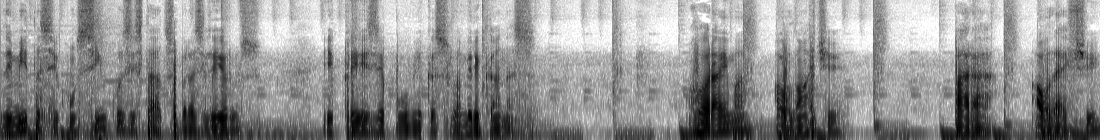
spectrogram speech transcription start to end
Limita-se com cinco estados brasileiros e três repúblicas sul-americanas: Roraima ao norte, Pará ao leste,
